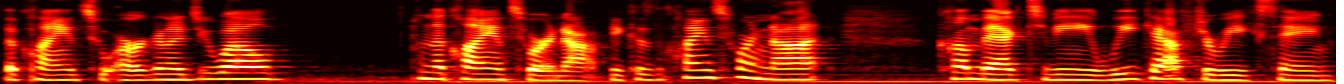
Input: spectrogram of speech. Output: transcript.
the clients who are going to do well and the clients who are not, because the clients who are not come back to me week after week saying,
